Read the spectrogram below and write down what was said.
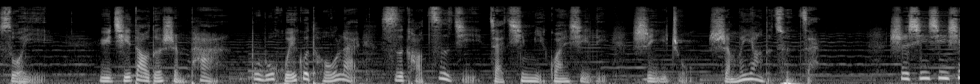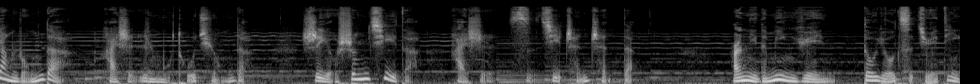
所以，与其道德审判，不如回过头来思考自己在亲密关系里是一种什么样的存在：是欣欣向荣的，还是日暮途穷的？是有生气的，还是死气沉沉的？而你的命运都由此决定。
